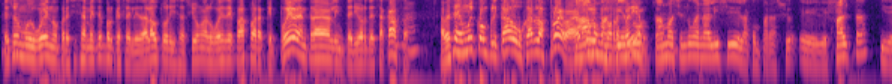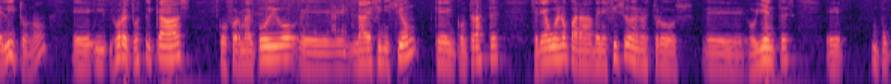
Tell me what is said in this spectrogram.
Eso es muy bueno precisamente porque se le da la autorización al juez de paz para que pueda entrar al interior de esa casa. A veces es muy complicado buscar las pruebas. Eso es lo que nos haciendo, referíamos. estábamos haciendo un análisis de la comparación eh, de falta y delito, ¿no? Eh, y Jorge, tú explicabas, conforme al código, eh, la definición que encontraste sería bueno para beneficio de nuestros eh, oyentes eh, un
